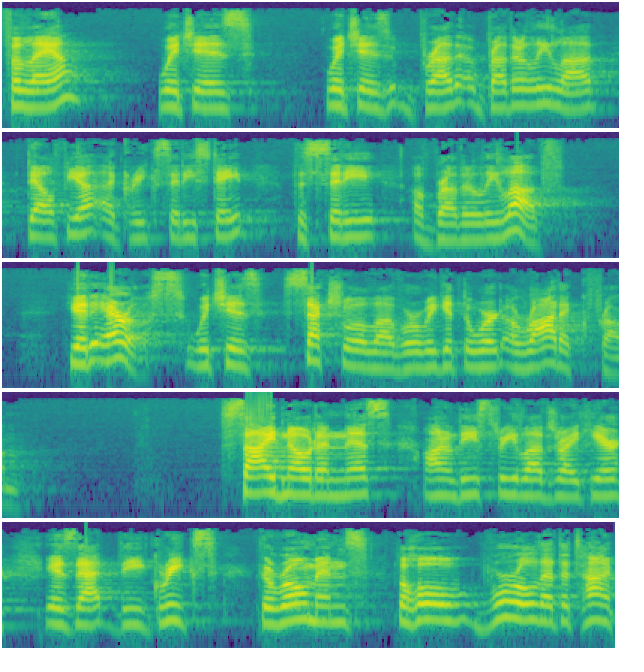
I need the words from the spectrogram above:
Philea, which is, which is brother, brotherly love. Delphia, a Greek city state, the city of brotherly love. You had eros, which is sexual love, where we get the word erotic from. Side note on this, on these three loves right here, is that the Greeks, the Romans, the whole world at the time,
